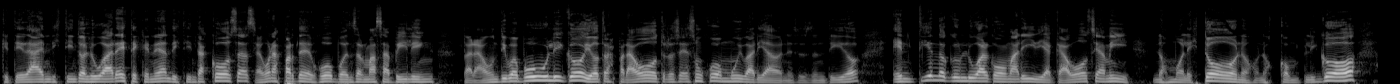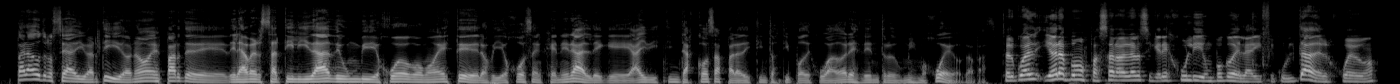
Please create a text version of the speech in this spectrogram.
que te da en distintos lugares, te generan distintas cosas. Algunas partes del juego pueden ser más appealing para un tipo de público y otras para otros. Es un juego muy variado en ese sentido. Entiendo que un lugar como Maridia, que a vos y a mí nos molestó, nos complicó, para otros sea divertido, ¿no? Es parte de, la versatilidad de un videojuego como este, de los videojuegos en general, de que hay distintas cosas para distintos tipos de jugadores dentro de un mismo juego, capaz. Tal cual, y ahora podemos pasar a hablar, si querés, Juli, un poco de la dificultad del juego.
